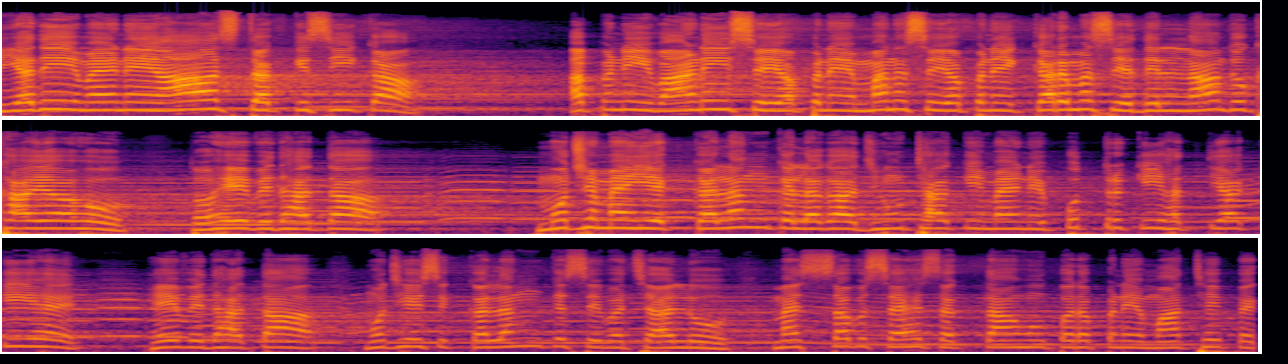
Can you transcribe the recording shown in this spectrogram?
यदि मैंने आज तक किसी का अपनी वाणी से, अपने मन से, अपने कर्म से दिल ना दुखाया हो तो हे विधाता, मुझमें ये कलंक लगा झूठा कि मैंने पुत्र की हत्या की है। हे विधाता, मुझे इस कलंक से बचा लो। मैं सब सह सकता हूँ, पर अपने माथे पे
